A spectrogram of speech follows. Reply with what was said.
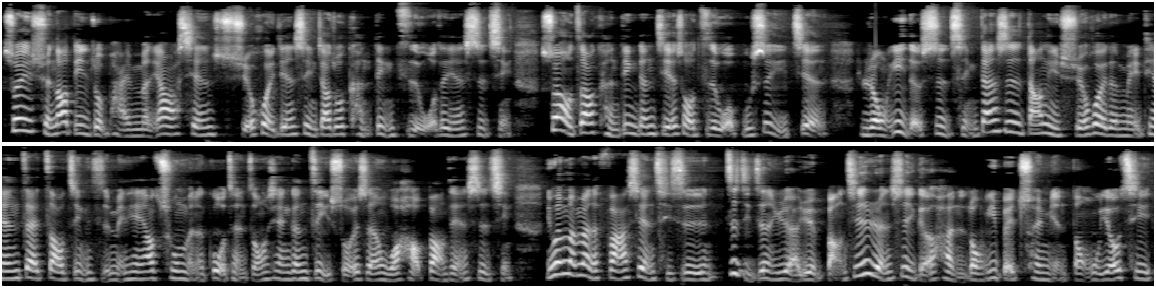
所以选到第一组牌们要先学会一件事情，叫做肯定自我这件事情。虽然我知道肯定跟接受自我不是一件容易的事情，但是当你学会的每天在照镜子、每天要出门的过程中，先跟自己说一声“我好棒”这件事情，你会慢慢的发现，其实自己真的越来越棒。其实人是一个很容易。被催眠动物，尤其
